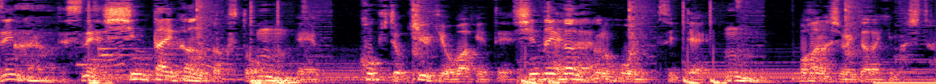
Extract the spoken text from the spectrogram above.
前回はですね、身体感覚と、うん、えー、呼気と吸気を分けて、身体感覚の方について、お話をいただきました。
